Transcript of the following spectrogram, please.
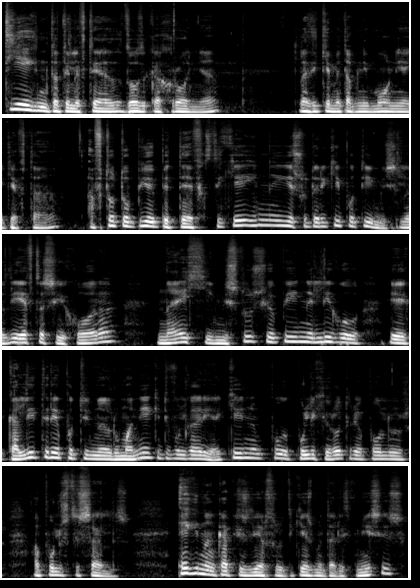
τι έγινε τα τελευταία 12 χρόνια, δηλαδή και με τα μνημόνια και αυτά, αυτό το οποίο επιτεύχθηκε είναι η εσωτερική υποτίμηση. Δηλαδή έφτασε η χώρα να έχει μισθούς οι οποίοι είναι λίγο ε, καλύτεροι από την Ρουμανία και τη Βουλγαρία και είναι πολύ χειρότεροι από όλους, από όλους τις άλλες. Έγιναν κάποιες διαρθρωτικές μεταρρυθμίσεις,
